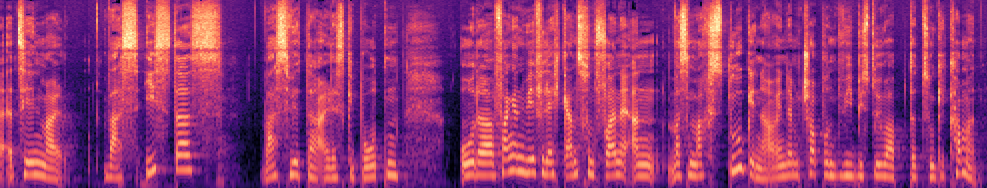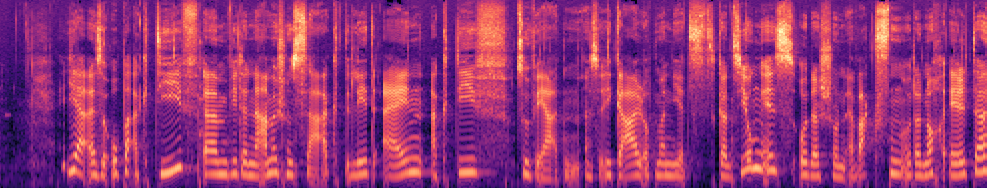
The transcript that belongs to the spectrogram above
erzähl mal, was ist das? Was wird da alles geboten? Oder fangen wir vielleicht ganz von vorne an, was machst du genau in dem Job und wie bist du überhaupt dazu gekommen? Ja, also Oper aktiv, ähm, wie der Name schon sagt, lädt ein, aktiv zu werden. Also egal, ob man jetzt ganz jung ist oder schon erwachsen oder noch älter.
